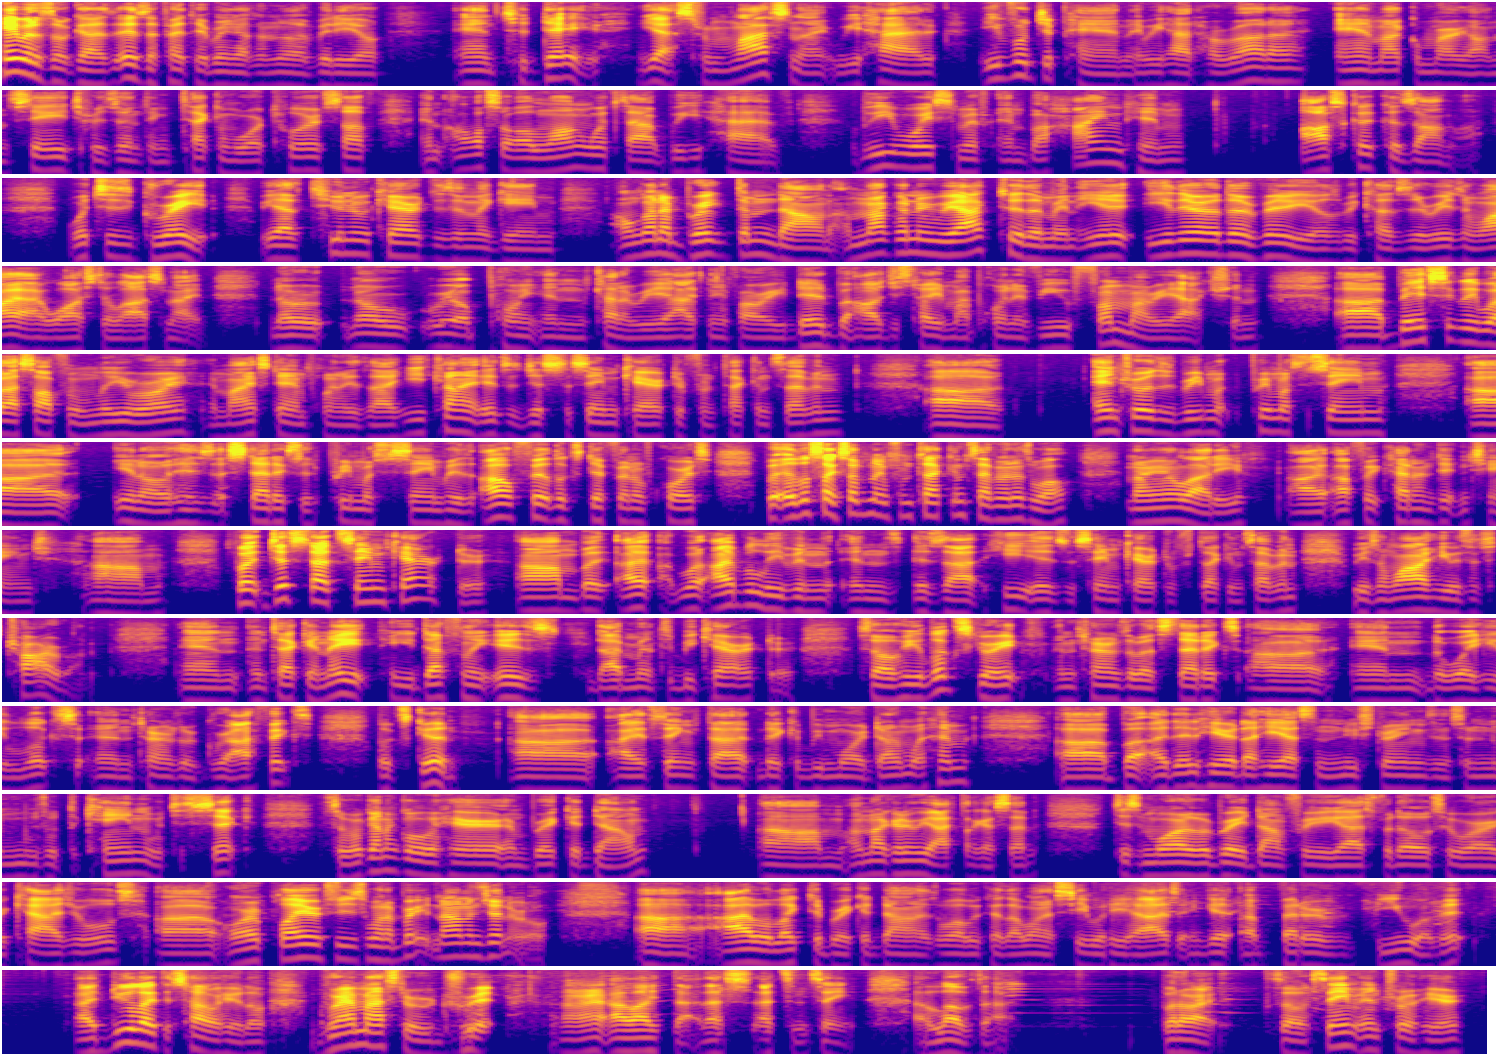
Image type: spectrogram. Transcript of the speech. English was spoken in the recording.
Hey, what is up, guys? It's Affect bringing us another video. And today, yes, from last night, we had EVO Japan and we had Harada and Michael Murray on stage presenting Tekken World Tour stuff. And also, along with that, we have Leroy Smith, and behind him, Asuka Kazama, which is great. We have two new characters in the game. I'm gonna break them down. I'm not gonna react to them in e either of their videos because the reason why I watched it last night. No, no real point in kind of reacting if I already did, but I'll just tell you my point of view from my reaction. Uh, basically, what I saw from Leroy, in my standpoint, is that he kind of is just the same character from Tekken 7. Uh, intros is pretty much, pretty much the same. Uh, you know, his aesthetics is pretty much the same. His outfit looks different, of course, but it looks like something from Tekken 7 as well. Not gonna lie to you, uh, outfit kind of didn't change. Um, but just that same character. Um, but I, what I believe in, in is that he is the same character for Tekken 7. Reason why he was his try run, and in Tekken 8, he definitely is that meant to be character. So he looks great in terms of aesthetics, uh, and the way he looks in terms of graphics looks good. Uh, I think that they could be more done with him. Uh, but I did hear that he has some new strings and some new moves with the cane, which is sick. So we're gonna go here and break it down. Um, I'm not gonna react, like I said, just more of a breakdown for you guys, for those who are casuals uh, or players who just want to break it down in general. Uh, I would like to break it down as well because I want to see what he has and get a better view of it. I do like this title here though, Grandmaster Drip. All right, I like that. That's that's insane. I love that. But all right, so same intro here.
